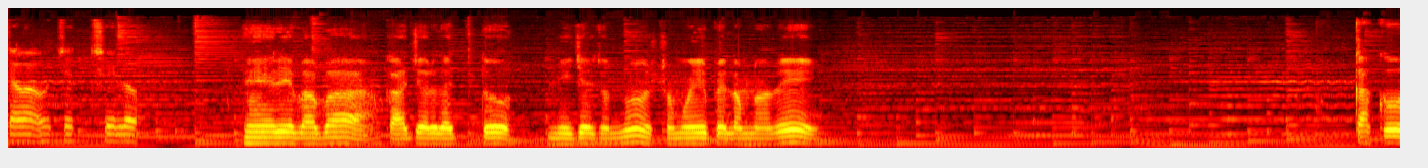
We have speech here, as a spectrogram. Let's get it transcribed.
যাওয়া উচিত ছিল। হ্যাঁ রে বাবা কাজের দায়িত্ব। নিজের জন্য সময় পেলাম না রে। কাকু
